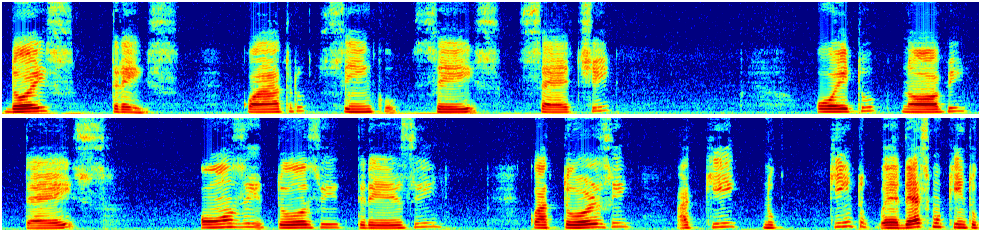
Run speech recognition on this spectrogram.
dois, três, quatro, cinco, seis, sete, oito, nove, dez, onze, doze, treze, 14, aqui no quinto, é, décimo quinto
